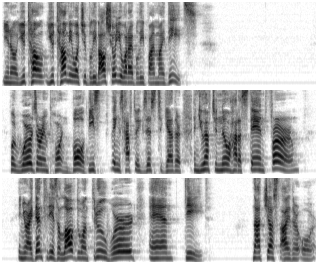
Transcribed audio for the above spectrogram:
you know, you tell, you tell me what you believe, I'll show you what I believe by my deeds. But words are important, both. These things have to exist together, and you have to know how to stand firm in your identity as a loved one through word and deed, not just either or.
